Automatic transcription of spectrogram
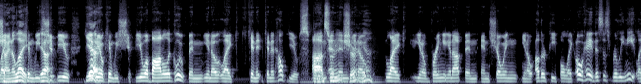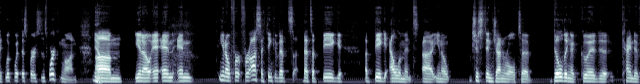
like, Shine a light. can we Yeah. ship you Yeah. you know can we ship you a bottle of gloop and you know like can it can it help you um, and then sure. you know yeah. like you know bringing it up and and showing you know other people like oh hey this is really neat like look what this person's working on Yeah. um you know and, and and you know for for us i think that's that's a big a big element uh you know just in general to building a good kind of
